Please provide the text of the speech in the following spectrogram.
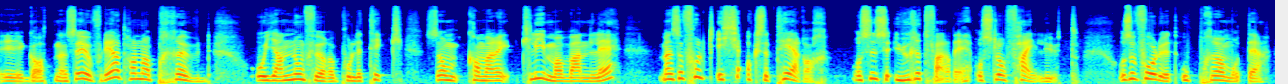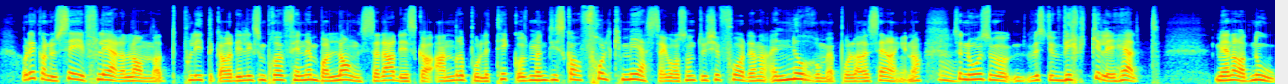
i gatene. Så er det jo fordi at han har prøvd å gjennomføre politikk som kan være klimavennlig, men som folk ikke aksepterer og syns er urettferdig og slår feil ut. Og så får du et opprør mot det. Og Det kan du se i flere land, at politikere de liksom prøver å finne en balanse der de skal endre politikk, men de skal ha folk med seg òg, sånn at du ikke får denne enorme polariseringen. Mm. Så noe som, Hvis du virkelig helt mener at nå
